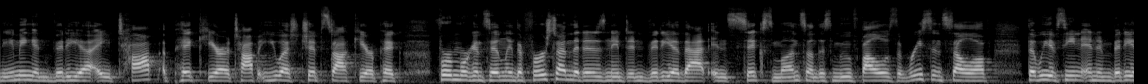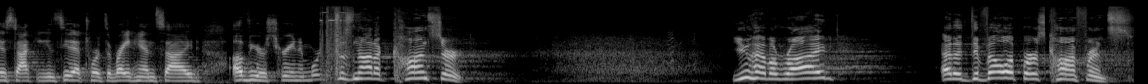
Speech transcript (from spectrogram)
naming Nvidia a top pick here, a top U.S. chip stock here pick for Morgan Stanley. The first time that it has named Nvidia that in six months. And this move follows the recent sell-off that we have seen in Nvidia stock. You can see that towards the right-hand side of your screen. And Morgan- this is not a concert. You have arrived at a developers conference.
